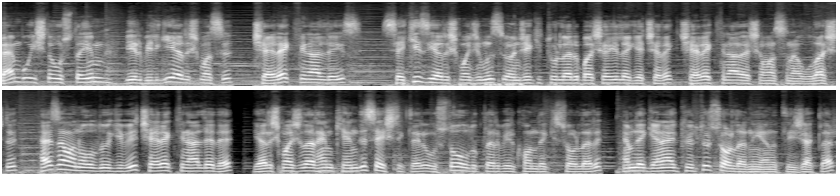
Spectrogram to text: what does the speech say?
Ben bu işte ustayım. Bir bilgi yarışması. Çeyrek finaldeyiz. 8 yarışmacımız önceki turları başarıyla geçerek çeyrek final aşamasına ulaştı. Her zaman olduğu gibi çeyrek finalde de yarışmacılar hem kendi seçtikleri, usta oldukları bir konudaki soruları hem de genel kültür sorularını yanıtlayacaklar.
